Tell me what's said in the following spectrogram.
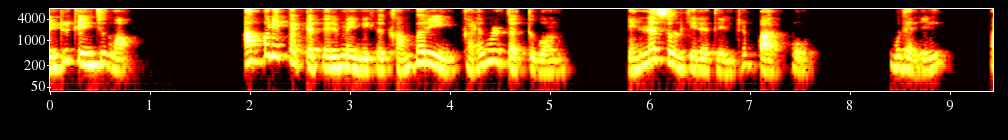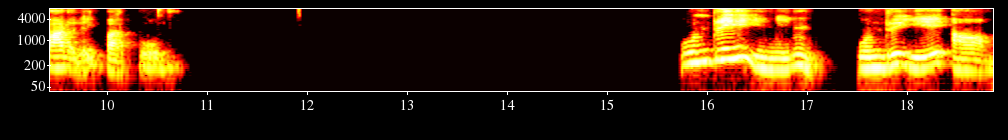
என்று கெஞ்சுமா அப்படிப்பட்ட பெருமை மிகு கம்பரின் கடவுள் தத்துவம் என்ன சொல்கிறது என்று பார்ப்போம். முதலில் பாடலை பார்ப்போம். ஒன்றே எண்ணின் ஒன்று ஏ ஆம்.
